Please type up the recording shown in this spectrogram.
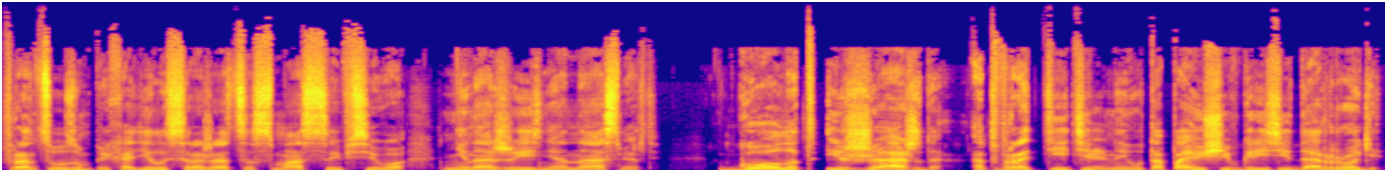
Французам приходилось сражаться с массой всего, не на жизнь, а на смерть. Голод и жажда, отвратительные, утопающие в грязи дороги,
